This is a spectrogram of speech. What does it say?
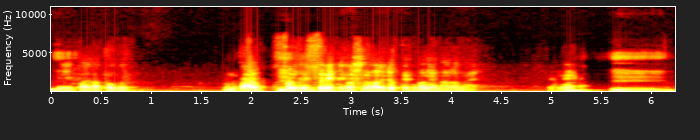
データが飛ぶ。じゃあ、それで全てが失われるってことにはならないですよね。うん。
